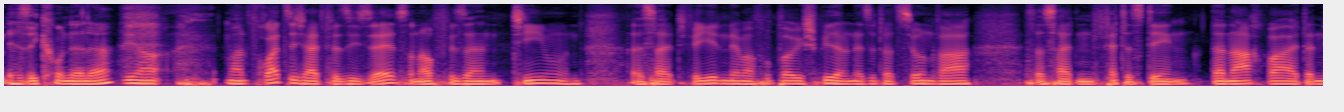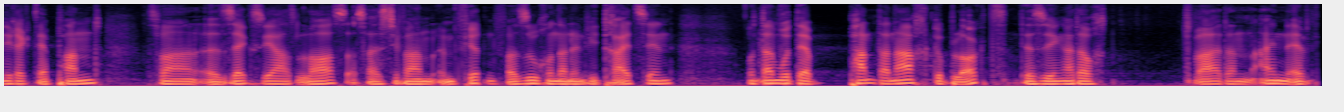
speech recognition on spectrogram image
in der Sekunde, ne? Ja, man freut sich halt für sich selbst und auch für sein Team und das ist halt für jeden, der mal Fußball gespielt hat und in der Situation war, ist das halt ein fettes Ding. Danach war halt dann direkt der Punt. Es war äh, sechs Jahre Loss, das heißt, die waren im vierten Versuch und dann irgendwie 13 und dann wurde der Punt danach geblockt. Deswegen hat auch war dann ein Ev-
